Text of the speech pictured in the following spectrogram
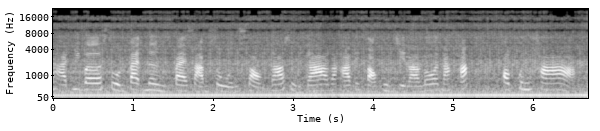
ะคะ ที่เบอร์ 0818302909 นะคะ ติดต่อคุณจิราโรจน์นะคะ ขอบคุณค่ะ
